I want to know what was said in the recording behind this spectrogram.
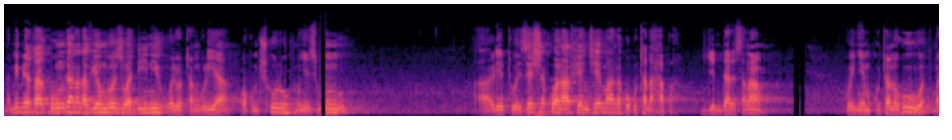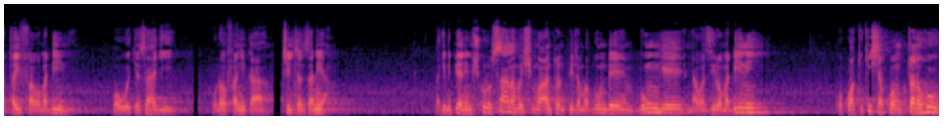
na mimi nataka kuungana na viongozi wa dini waliotangulia kwa kumshukuru Mwenyezi Mungu aliyetuwezesha kuwa na afya njema na kukutana hapa jijini Dar es Salaam kwenye mkutano huu wa kimataifa wa madini wa uwekezaji unaofanyika nchini Tanzania. Lakini pia nimshukuru sana Mheshimiwa Anton Peter Mabunde, mbunge na waziri wa madini kwa kuhakikisha kuwa mkutano huu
